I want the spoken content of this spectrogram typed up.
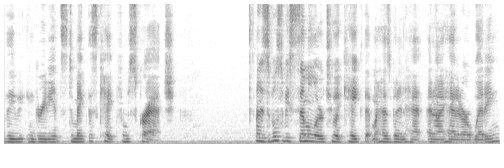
the ingredients to make this cake from scratch. And it's supposed to be similar to a cake that my husband and I had at our wedding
